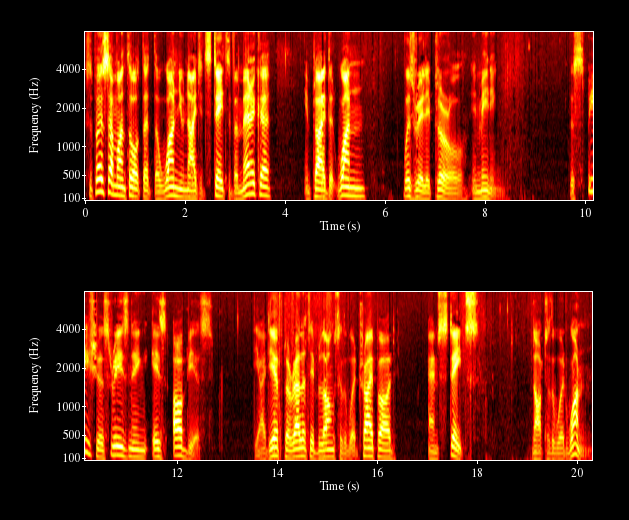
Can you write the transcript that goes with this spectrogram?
Suppose someone thought that the one United States of America implied that one was really plural in meaning. The specious reasoning is obvious. The idea of plurality belongs to the word tripod and states, not to the word one.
